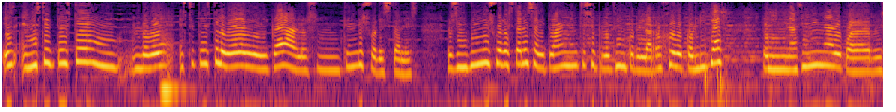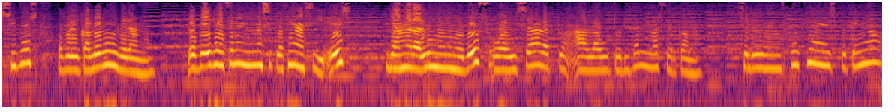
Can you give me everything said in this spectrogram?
En este texto, mm, lo voy, este texto lo voy a dedicar a los incendios forestales. Los incendios forestales habitualmente se producen por el arrojo de colillas, la eliminación inadecuada de residuos o por el calor del verano. Lo que hay que hacer en una situación así es llamar al 112 o avisar a la, a la autoridad más cercana. Si el refugio es pequeño,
